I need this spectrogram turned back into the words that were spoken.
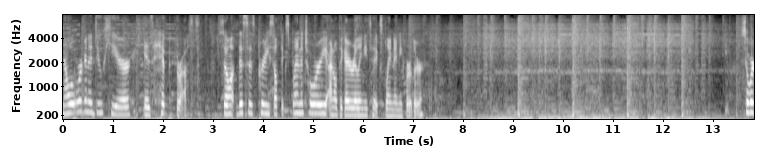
Now what we're to do here is hip thrust. So this is pretty self-explanatory. I don't think I really need to explain any further. So we're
